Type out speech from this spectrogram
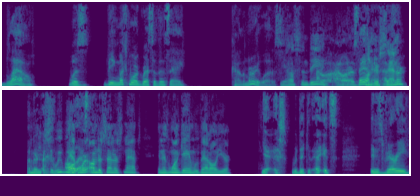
Blough was being much more aggressive than say Kyler Murray was. Yes, indeed. I don't, I don't understand. Under that. I mean, center. under, You see, we we have more stuff. under center snaps in this one game we've had all year. Yeah, it's ridiculous. It's it is very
